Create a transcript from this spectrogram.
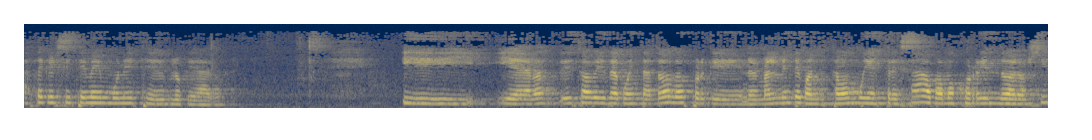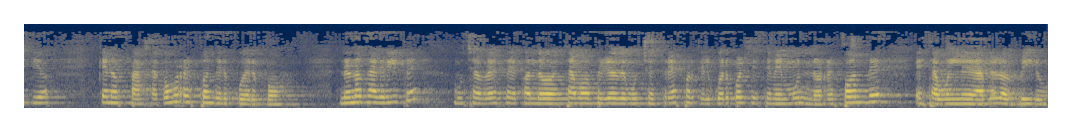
hace que el sistema inmune esté bloqueado. Y, además de esto habéis dado cuenta todos, porque normalmente cuando estamos muy estresados, vamos corriendo a los sitios, ¿qué nos pasa? ¿Cómo responde el cuerpo? ¿No nos da gripe? Muchas veces cuando estamos en periodo de mucho estrés, porque el cuerpo, el sistema inmune no responde, está vulnerable a los virus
